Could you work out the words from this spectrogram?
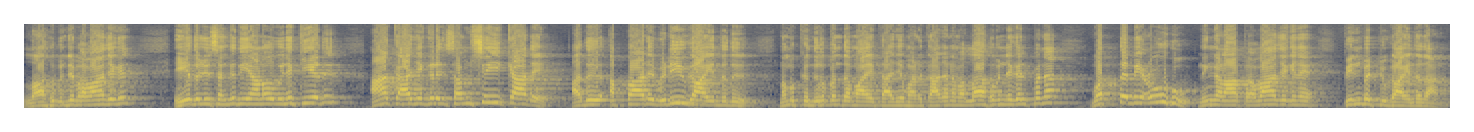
അള്ളാഹുവിന്റെ പ്രവാചകൻ ഏതൊരു സംഗതിയാണോ വിലക്കിയത് ആ കാര്യങ്ങളിൽ സംശയിക്കാതെ അത് അപ്പാടെ വെടിയുക എന്നത് നമുക്ക് നിർബന്ധമായ കാര്യമാണ്. കാരണം അള്ളാഹുവിന്റെ കൽപ്പന വത്തബിഊഹു നിങ്ങൾ ആ പ്രവാചകനെ പിൻപറ്റുക എന്നതാണ്.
